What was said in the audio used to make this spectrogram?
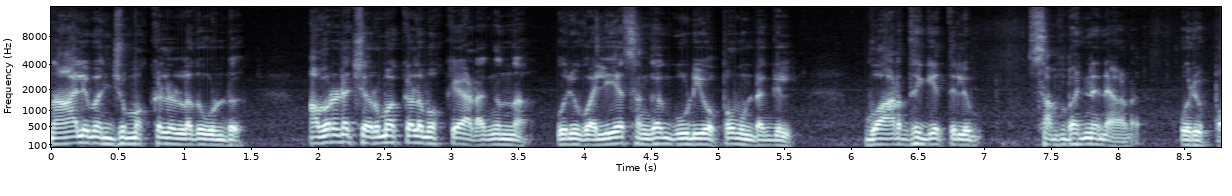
നാലും അഞ്ചും മക്കളുള്ളതുകൊണ്ട് അവരുടെ ചെറുമക്കളുമൊക്കെ അടങ്ങുന്ന ഒരു വലിയ സംഘം കൂടി ഒപ്പമുണ്ടെങ്കിൽ വാർദ്ധക്യത്തിലും സമ്പന്നനാണ് ഒരുപ്പ.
